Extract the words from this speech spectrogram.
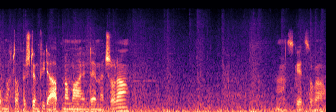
Der macht doch bestimmt wieder abnormalen Damage, oder? Hm, es geht sogar.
